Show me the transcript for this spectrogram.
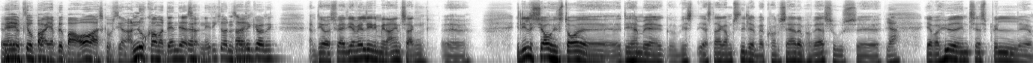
Men jeg, det var bare, jeg blev bare overrasket, fordi jeg, nu kommer den der, så nej, det gjorde den så Nej, det ikke. gjorde det ikke. Jamen, det var svært. Jeg valgte en af mine egne sange. Øh, en lille sjov historie, øh, det her med, hvis jeg snakker om tidligere med koncerter på værtshus. Øh, Ja. Jeg var hyret ind til at spille øh,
